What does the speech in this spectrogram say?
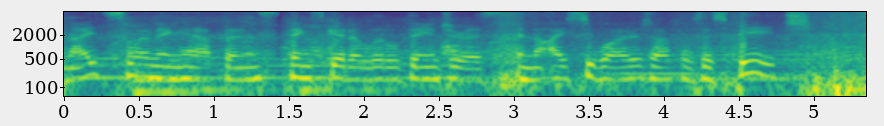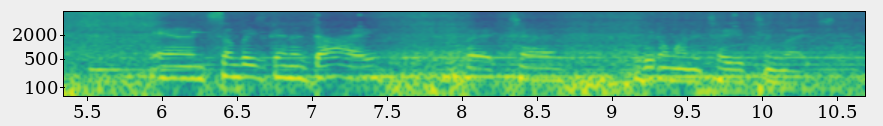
night swimming happens. Things get a little dangerous in the icy waters off of this beach, and somebody's going to die, but uh, we don't want to tell you too much.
